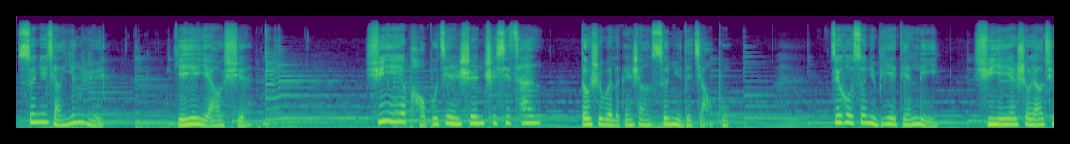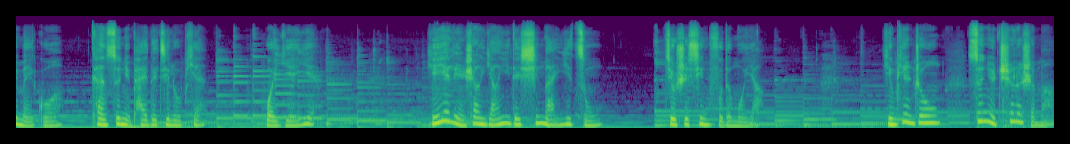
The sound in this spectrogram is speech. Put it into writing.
孙女讲英语，爷爷也要学。徐爷爷跑步健身吃西餐，都是为了跟上孙女的脚步。最后孙女毕业典礼，徐爷爷受邀去美国看孙女拍的纪录片。我爷爷，爷爷脸上洋溢的心满意足，就是幸福的模样。影片中，孙女吃了什么，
